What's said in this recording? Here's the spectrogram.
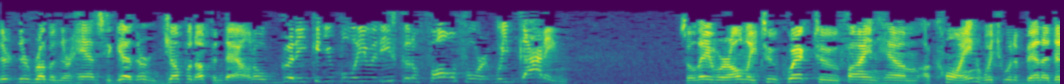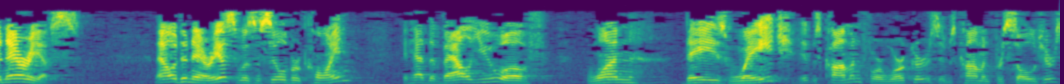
They're, they're rubbing their hands together and jumping up and down. Oh, goody, can you believe it? He's going to fall for it. We've got him. So they were only too quick to find him a coin, which would have been a denarius. Now, a denarius was a silver coin. It had the value of one day's wage. It was common for workers, it was common for soldiers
